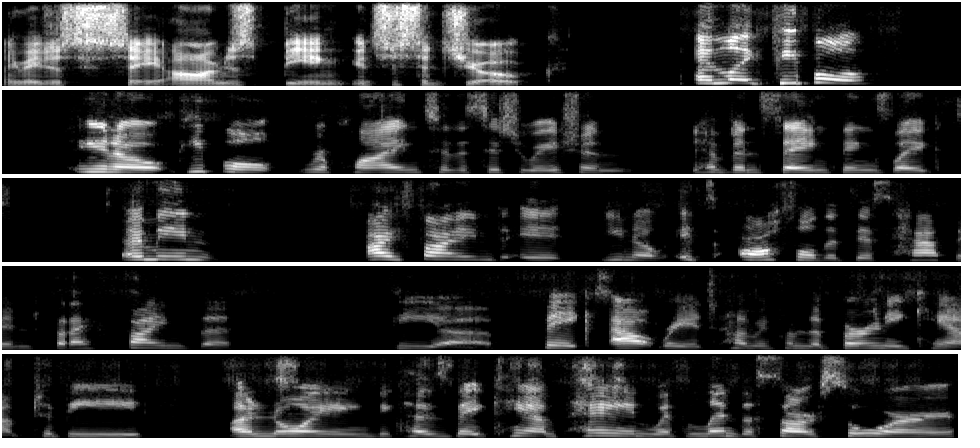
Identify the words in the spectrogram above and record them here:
Like they just say, "Oh, I'm just being. It's just a joke." And like people, you know, people replying to the situation have been saying things like, I mean, I find it, you know, it's awful that this happened, but I find the the uh, fake outrage coming from the Bernie camp to be annoying because they campaign with Linda Sarsour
